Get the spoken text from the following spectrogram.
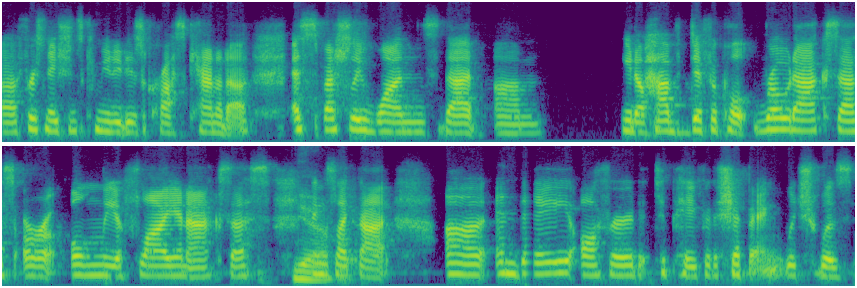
uh, First Nations communities across Canada, especially ones that, um, you know, have difficult road access or only a fly-in access, yeah. things like that. Uh, and they offered to pay for the shipping, which was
